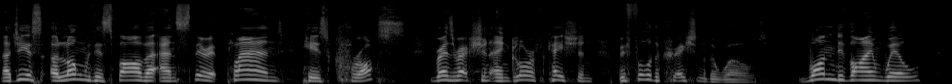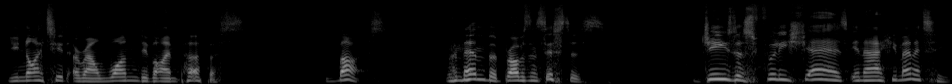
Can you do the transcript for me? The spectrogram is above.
Now, Jesus, along with his Father and Spirit, planned his cross, resurrection, and glorification before the creation of the world. One divine will united around one divine purpose. But remember, brothers and sisters, Jesus fully shares in our humanity.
